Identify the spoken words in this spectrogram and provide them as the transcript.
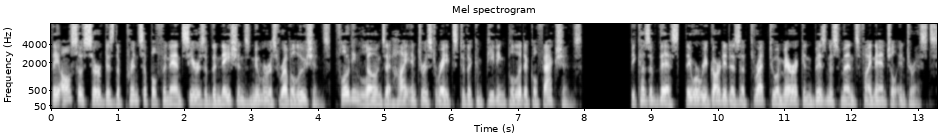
They also served as the principal financiers of the nation's numerous revolutions, floating loans at high interest rates to the competing political factions. Because of this, they were regarded as a threat to American businessmen's financial interests.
